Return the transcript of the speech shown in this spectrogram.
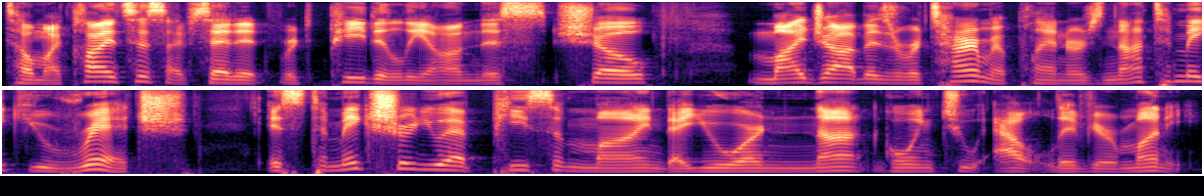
tell my clients this, I've said it repeatedly on this show. My job as a retirement planner is not to make you rich, it's to make sure you have peace of mind that you are not going to outlive your money.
